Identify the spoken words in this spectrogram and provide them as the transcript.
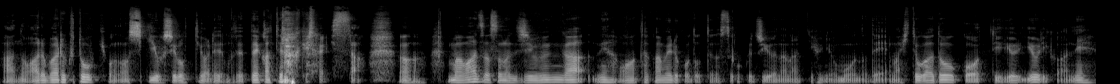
あのアルバルク東京の指揮をしろって言われても絶対勝てるわけないしさ、うん。まあ、まずはその自分がね高めることっていうのはすごく重要だなっていうふうに思うので、まあ、人がどうこうっていうよりかはね、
